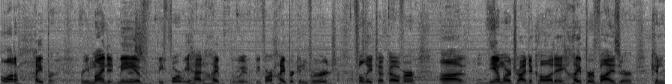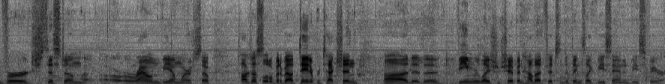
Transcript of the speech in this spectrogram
a lot of hyper. Reminded me yes. of before we had, hyper, before hyper-converge fully took over, uh, VMware tried to call it a hypervisor converged system around VMware. So talk to us a little bit about data protection, uh, the, the Veeam relationship and how that fits into things like vSAN and vSphere.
